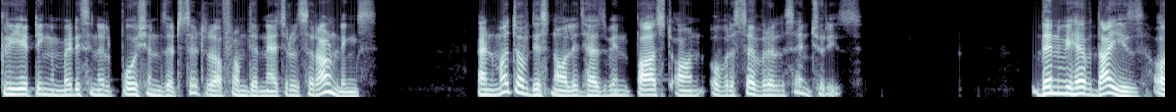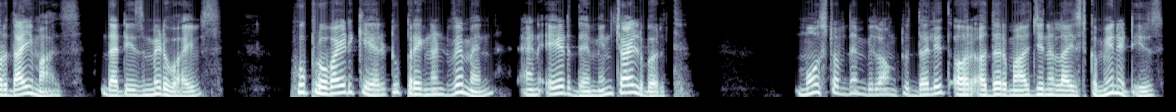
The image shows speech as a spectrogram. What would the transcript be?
creating medicinal potions, etc., from their natural surroundings. And much of this knowledge has been passed on over several centuries. Then we have dais or daimas, that is, midwives, who provide care to pregnant women and aid them in childbirth. Most of them belong to Dalit or other marginalized communities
